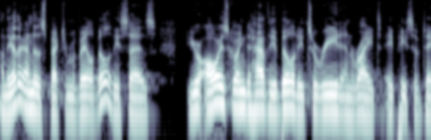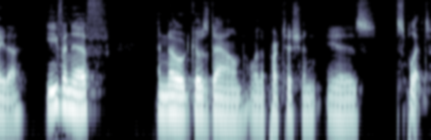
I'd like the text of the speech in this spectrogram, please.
On the other end of the spectrum, availability says you're always going to have the ability to read and write a piece of data, even if a node goes down or the partition is split,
